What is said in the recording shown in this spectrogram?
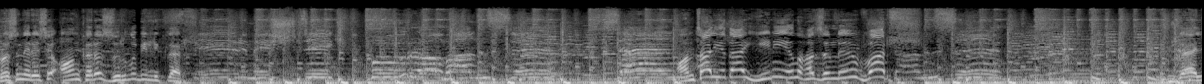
Burası neresi? Ankara Zırhlı Birlikler. Antalya'da yeni yıl hazırlığı var. Güzel.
